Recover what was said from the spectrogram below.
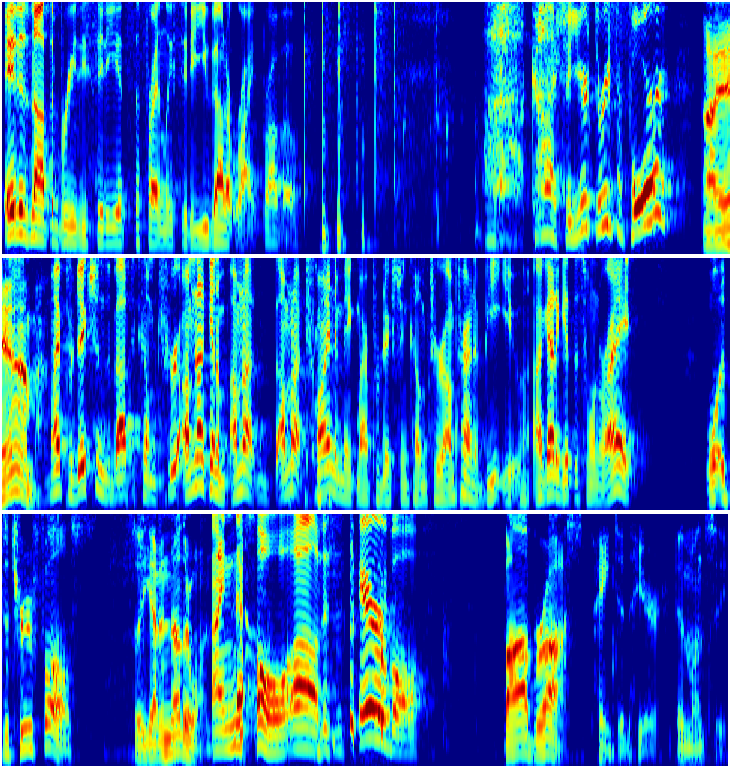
it is not the breezy city, it's the friendly city. You got it right. Bravo. Gosh, so you're three for four? I am. My prediction's about to come true. I'm not gonna. I'm not. I'm not trying to make my prediction come true. I'm trying to beat you. I got to get this one right. Well, it's a true false. So you got another one. I know. Oh, this is terrible. Bob Ross painted here in Muncie.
